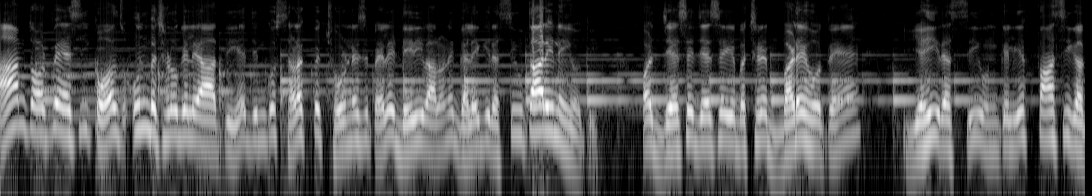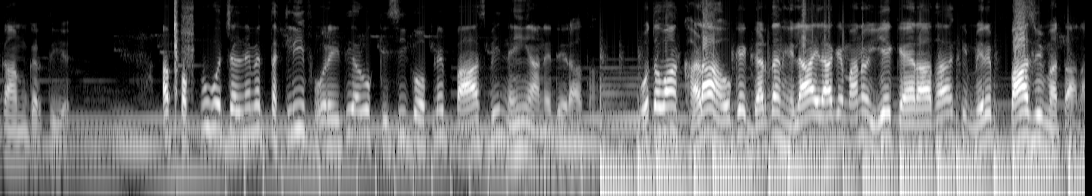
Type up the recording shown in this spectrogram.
आमतौर पे ऐसी कॉल्स उन बछड़ों के लिए आती है, जिनको सड़क पे छोड़ने से पहले डेयरी वालों ने गले की रस्सी उतारी नहीं होती। और जैसे जैसे ये बछड़े बड़े होते हैं यही रस्सी उनके लिए फांसी का काम करती है। अब पप्पू को चलने में तकलीफ़ हो रही थी और वो किसी को अपने पास भी नहीं आने दे रहा था। वो तो वहाँ खड़ा होके गर्दन हिला हिला के मानो ये कह रहा था कि मेरे पास भी मत आना।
